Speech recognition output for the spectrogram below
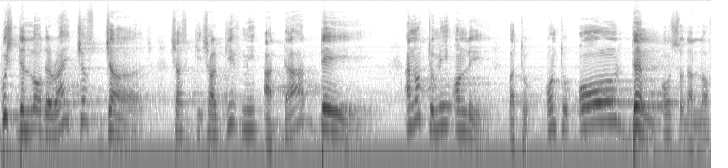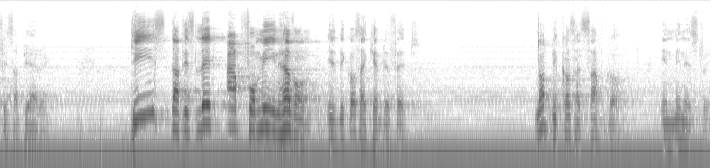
which the Lord, the righteous judge, shall, shall give me at that day, and not to me only, but to unto all them also that love is appearing. This that is laid up for me in heaven is because I kept the faith. Not because I served God in ministry.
